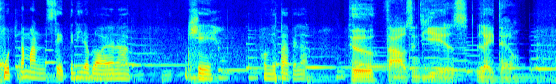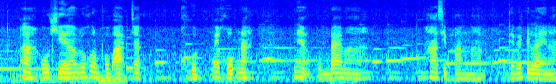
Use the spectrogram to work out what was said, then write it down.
ขุดน้ำมันเสร็จเป็นที่เรียบร้อยแล้วนะครับโอเค ผมจะตัดไปละ 2,000 years later. อะโอเคครับทุกคนผมอาจจะขุดไม่ครบนะ เนี่ยผมได้มา 50 อันนะครับ แต่ไม่เป็นไรนะ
